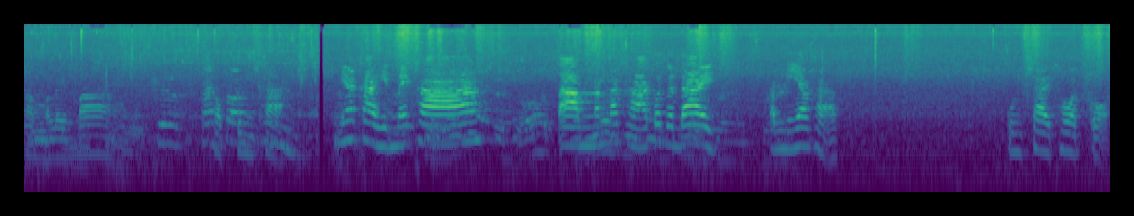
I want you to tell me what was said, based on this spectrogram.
ทำอะไรบ้าง ขอบคุณค่ะ เนี่ยค่ะเห็นไหมคะ ตามนั้นนะคะก็จะได้อันนี้ค่ะ กุ้ยช่ายทอดกรอบ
